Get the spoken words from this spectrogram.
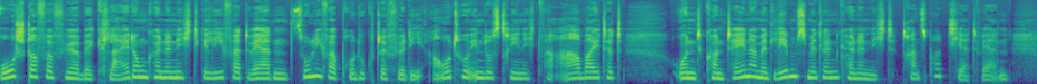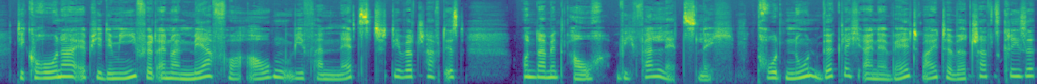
Rohstoffe für Bekleidung können nicht geliefert werden, Zulieferprodukte für die Autoindustrie nicht verarbeitet und Container mit Lebensmitteln können nicht transportiert werden. Die Corona-Epidemie führt einmal mehr vor Augen, wie vernetzt die Wirtschaft ist und damit auch wie verletzlich. Droht nun wirklich eine weltweite Wirtschaftskrise?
